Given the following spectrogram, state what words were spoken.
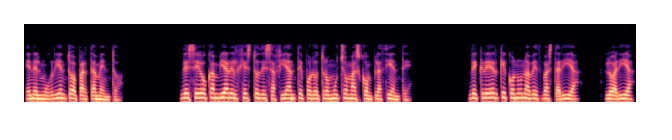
en el mugriento apartamento. Deseó cambiar el gesto desafiante por otro mucho más complaciente. De creer que con una vez bastaría, lo haría,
